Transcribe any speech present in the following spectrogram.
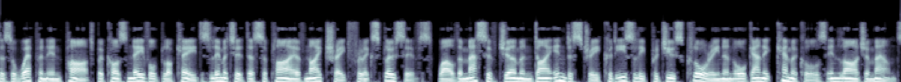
as a weapon in part because naval blockades limited their supply of nitrate for explosives, while the massive German dye industry could easily produce chlorine and organic chemicals in large amounts.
